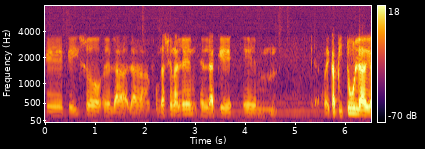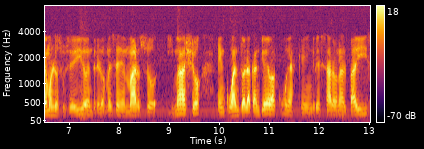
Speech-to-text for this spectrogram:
que, hizo eh, la, Fundación Alem en la que em, recapitula, digamos, lo sucedido entre los meses de marzo y mayo en cuanto a la cantidad de vacunas que ingresaron al país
